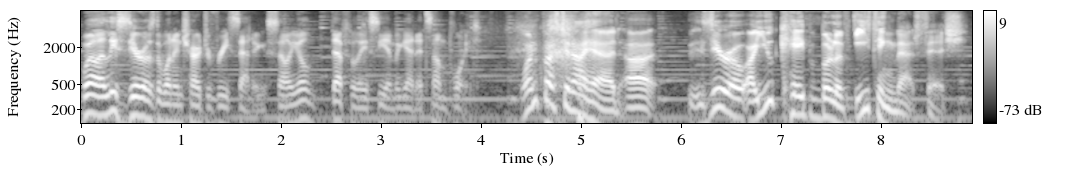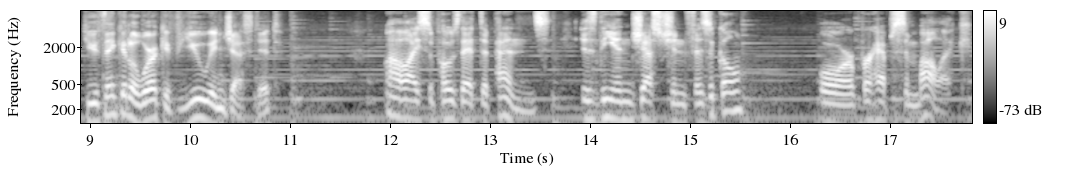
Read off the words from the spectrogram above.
Well, at least Zero's the one in charge of resetting, so you'll definitely see him again at some point. One question I had uh, Zero, are you capable of eating that fish? Do you think it'll work if you ingest it? Well, I suppose that depends. Is the ingestion physical or perhaps symbolic?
